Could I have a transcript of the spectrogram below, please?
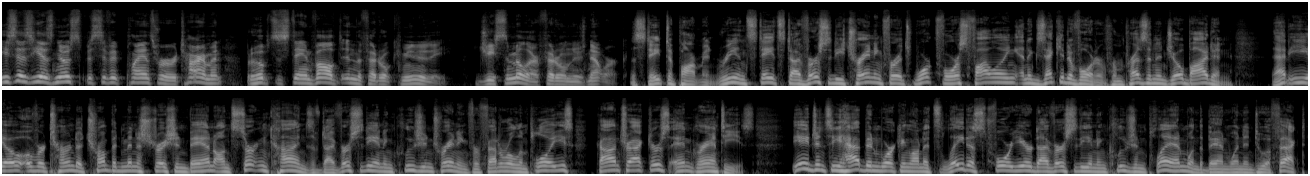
He says he has no specific plans for retirement, but hopes to stay involved in the federal community. Jason Miller, Federal News Network. The State Department reinstates diversity training for its workforce following an executive order from President Joe Biden. That EO overturned a Trump administration ban on certain kinds of diversity and inclusion training for federal employees, contractors, and grantees. The agency had been working on its latest four year diversity and inclusion plan when the ban went into effect.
